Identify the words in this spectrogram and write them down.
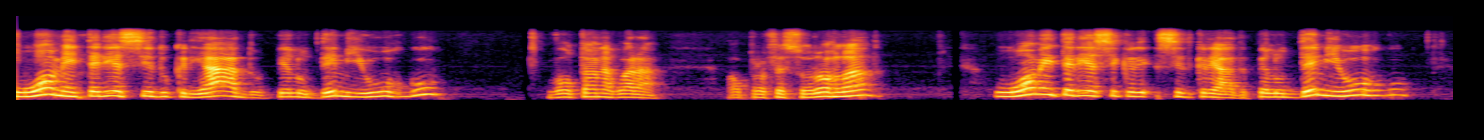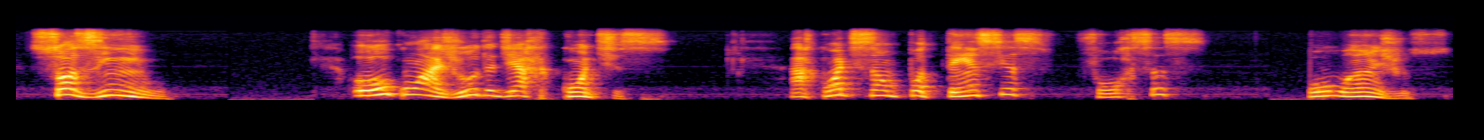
O homem teria sido criado pelo demiurgo, voltando agora ao professor Orlando, o homem teria sido criado pelo demiurgo sozinho ou com a ajuda de arcontes. Arcontes são potências, forças ou anjos.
